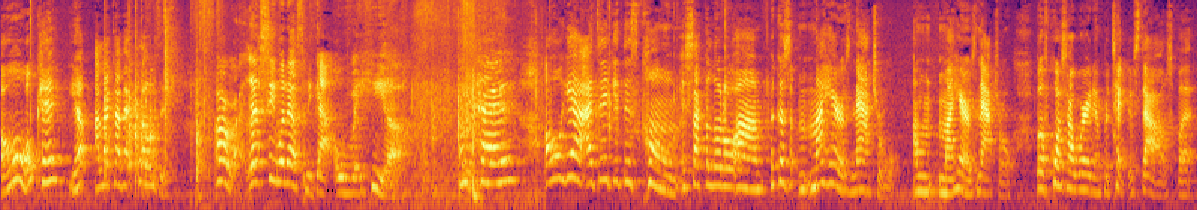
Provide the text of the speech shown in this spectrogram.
Oh, okay. Yep, I like how that closes. All right, let's see what else we got over here. Okay. Oh yeah, I did get this comb. It's like a little um because my hair is natural. Um, my hair is natural, but of course I wear it in protective styles. But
